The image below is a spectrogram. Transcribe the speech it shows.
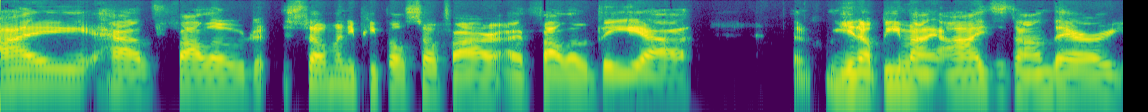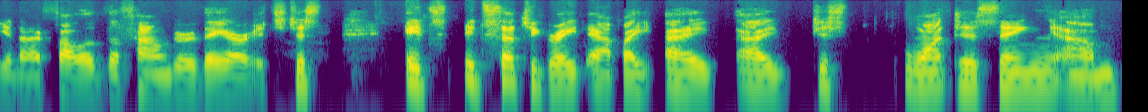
I have followed so many people so far. I've followed the, uh, you know, Be My Eyes is on there. You know, I followed the founder there. It's just, it's it's such a great app. I I I just want to sing um,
